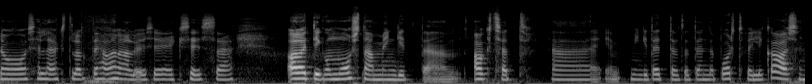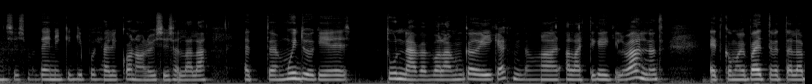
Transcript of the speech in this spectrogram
no selle jaoks tuleb teha analüüsi, ehk siis äh, alati, kui ma ostan mingit äh, aktsiat mingid ettevõtted enda portfelli kaasan, siis ma teen ikkagi põhjaliku analüüsi sellele, et muidugi tunne peab olema ka õige, mida ma alati kõigile öelnud, et kui ma juba ettevõttele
